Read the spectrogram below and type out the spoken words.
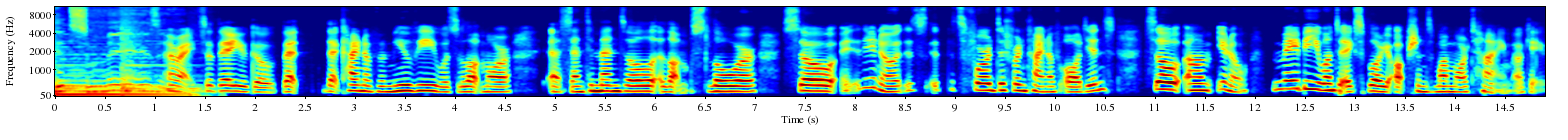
It's amazing. All right, so there you go. That that kind of a movie was a lot more uh, sentimental, a lot slower. So you know, it's it's for a different kind of audience. So um, you know, maybe you want to explore your options one more time. Okay,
